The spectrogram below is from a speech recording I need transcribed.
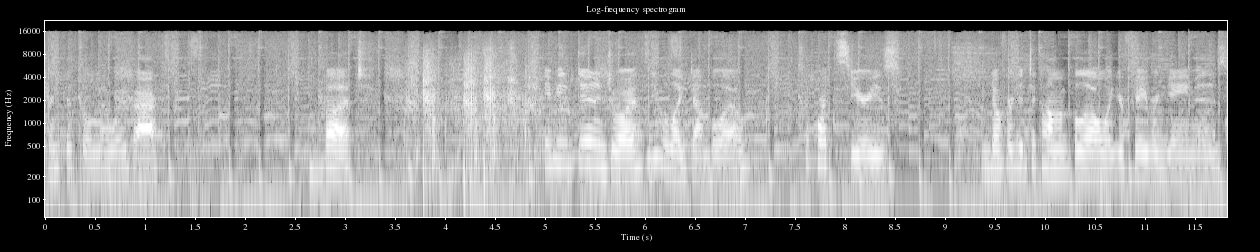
trinkets on my way back. But, if you did enjoy, leave a like down below. Support the series. And don't forget to comment below on what your favorite game is.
